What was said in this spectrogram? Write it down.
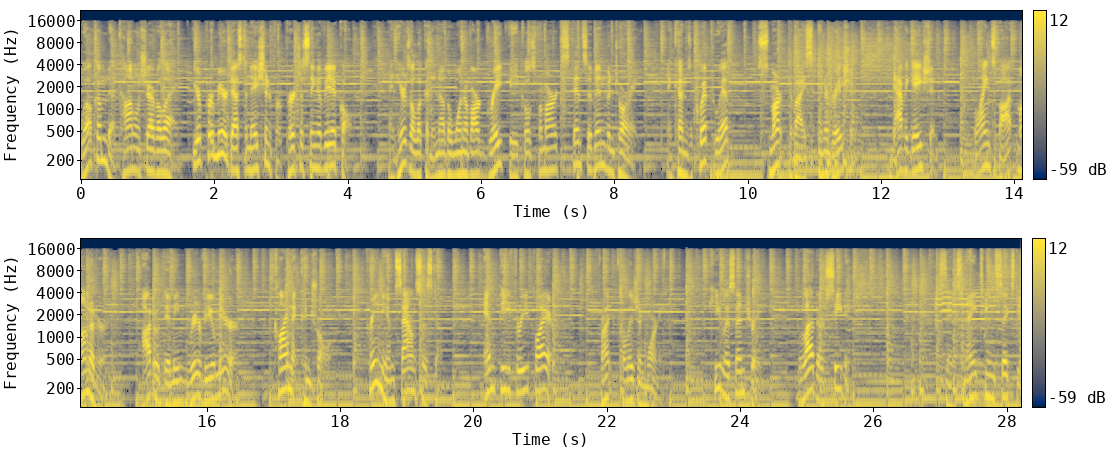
Welcome to Connell Chevrolet, your premier destination for purchasing a vehicle. And here's a look at another one of our great vehicles from our extensive inventory. It comes equipped with smart device integration, navigation, blind spot monitor, auto dimming rear view mirror, climate control, premium sound system, MP3 player, front collision warning, keyless entry, leather seating. Since 1960,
